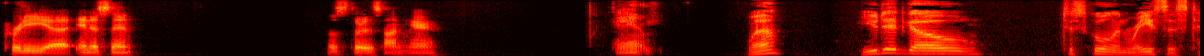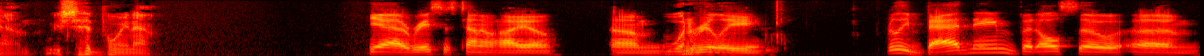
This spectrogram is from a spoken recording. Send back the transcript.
pretty uh, innocent. Let's throw this on here. Damn. Well, you did go to school in racist town. We should point out. Yeah, racist town, Ohio. Um, of really, really bad name, but also um,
